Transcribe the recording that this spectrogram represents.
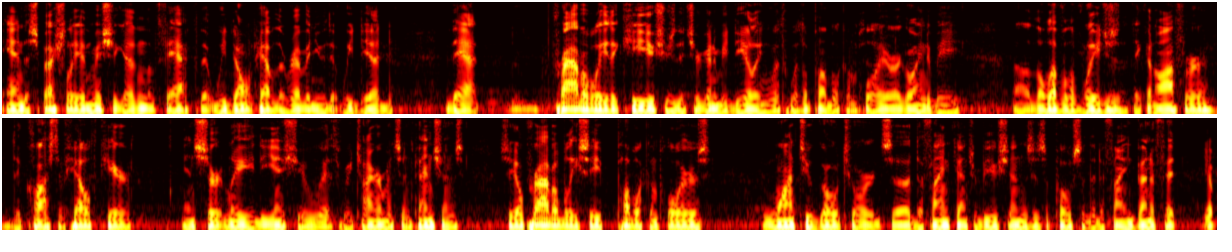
and especially in Michigan, the fact that we don't have the revenue that we did, that probably the key issues that you're going to be dealing with with a public employer are going to be uh, the level of wages that they can offer, the cost of health care, and certainly the issue with retirements and pensions. So you'll probably see public employers want to go towards uh, defined contributions as opposed to the defined benefit. Yep.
